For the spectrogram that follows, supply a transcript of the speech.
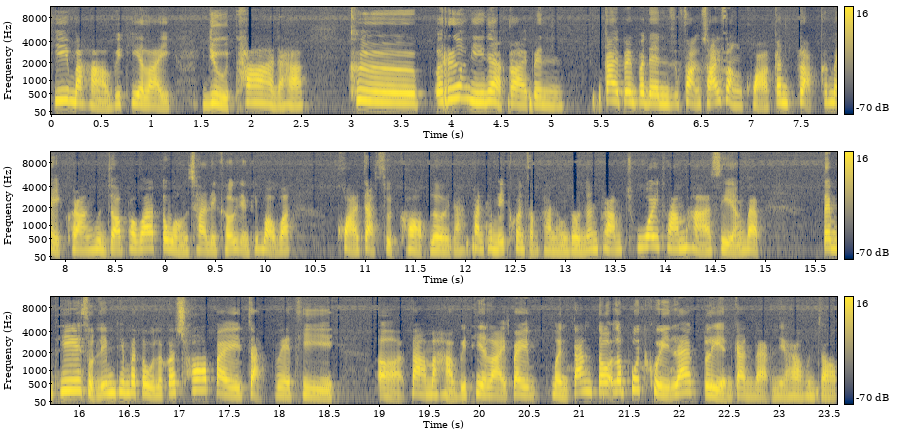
ที่มหาวิทยาลัยยูทาห์นะคะ คือเรื่องนี้เนี่ยกลายเป็นกลายเป็นประเด็นฝั่งซ้ายฝั่งขวากันกลับขึ้นมาอีกครั้งคุณจอบเพราะว่าตัวของชาลีเคิร์กอย่างที่บอกว่าขวาจัดสุดขอบเลยนะ พันธมิตรคนสำคัญของโดนัลด์ทรัมป์ช่วยทรัมป์หาเสียงแบบ เต็มที่สุดริมทิมประตู แล้วก็ชอบไปจัดเวทีเอ่อตามมหาวิทยาลัยไปเหมือนตั้งโต๊ะแล้วพูดคุยแลกเปลี่ยนกันแบบเนี้ยค่ะคุณจอบ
